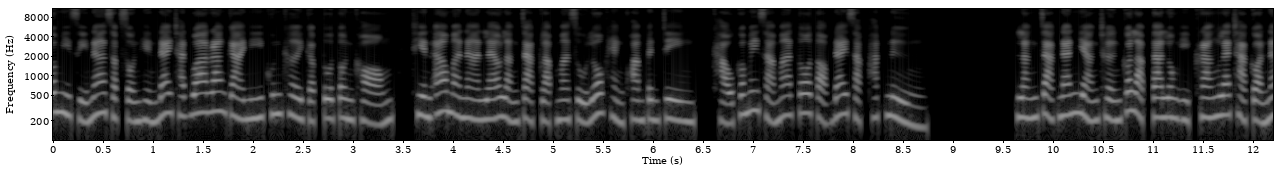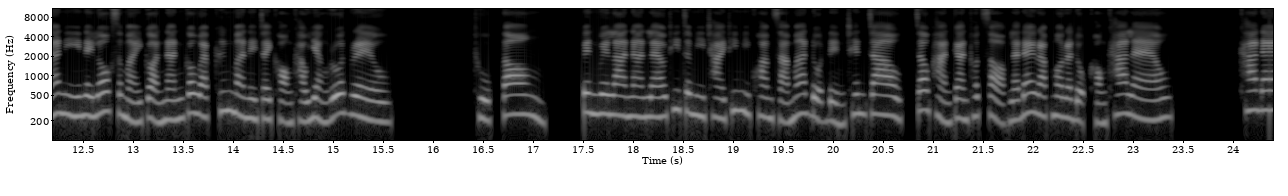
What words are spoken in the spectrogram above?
ก็มีสีหน้าสับสนเห็นได้ชัดว่าร่างกายนี้คุ้นเคยกับตัวตนของเทียนอ้าวมานานแล้วหลังจากกลับมาสู่โลกแห่งความเป็นจริง เขาก็ไม่สามารถโต้ตอบได้สักพักหนึ่งหลังจากนั้นหยางเฉินก็หลับตาลงอีกครั้งและฉากก่อนหน้านี้ในโลกสมัยก่อนนั้นก็แวบขึ้นมาในใจของเขาอย่างรวดเร็ว ถูกต้อง เป็นเวลานานแล้วที่จะมีชายที่มีความสามารถโดดเด่นเช่นเจ้า เจ้าผ่านการทดสอบและได้รับมรดกของข้าแล้ว ข้าได้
